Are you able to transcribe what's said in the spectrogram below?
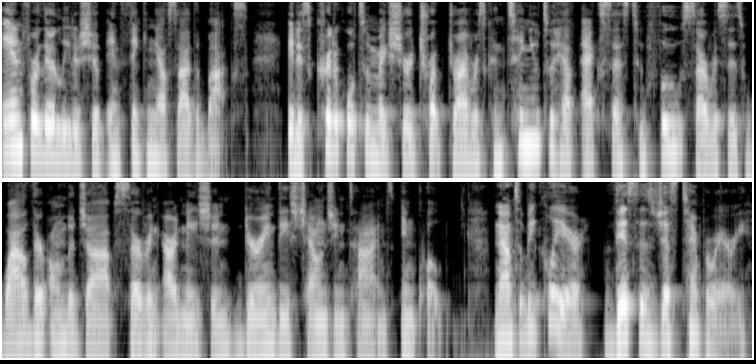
and for their leadership in thinking outside the box. It is critical to make sure truck drivers continue to have access to food services while they're on the job serving our nation during these challenging times. End quote. Now, to be clear, this is just temporary.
